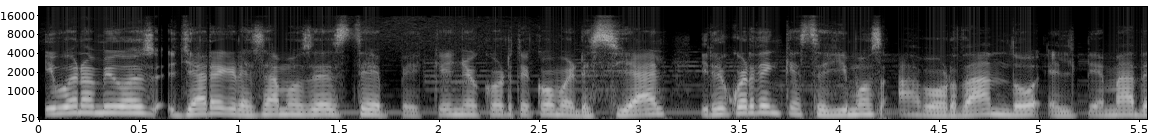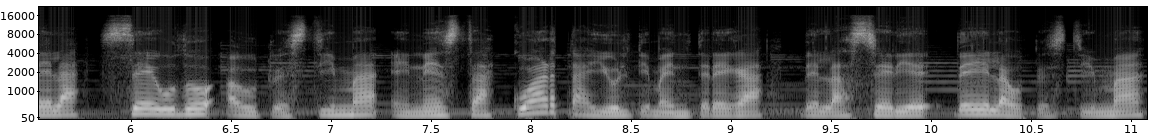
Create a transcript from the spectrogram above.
Y bueno amigos, ya regresamos de este pequeño corte comercial y recuerden que seguimos abordando el tema de la pseudo autoestima en esta cuarta y última entrega de la serie de la autoestima.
